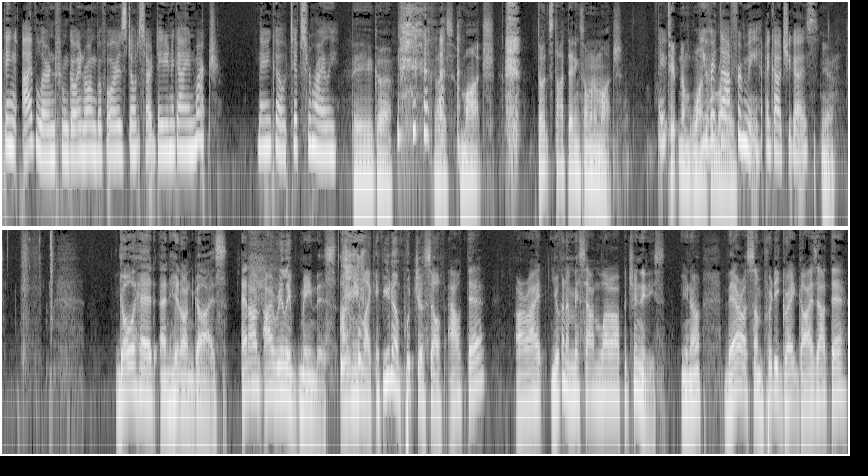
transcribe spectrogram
thing I've learned from going wrong before is don't start dating a guy in March. There you go. Tips from Riley. There you go, guys. March. Don't start dating someone in March. Tip number one. You from heard that Riley. from me. I got you guys. Yeah. Go ahead and hit on guys. And I'm, I really mean this. I mean, like, if you don't put yourself out there, all right, you're going to miss out on a lot of opportunities. You know, there are some pretty great guys out there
